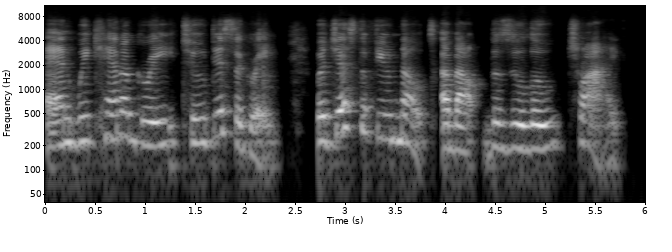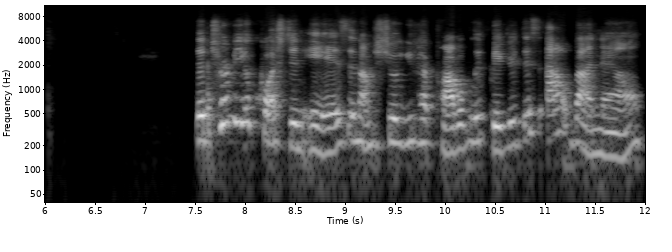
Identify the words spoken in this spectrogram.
and we can agree to disagree. But just a few notes about the Zulu tribe. The trivia question is, and I'm sure you have probably figured this out by now,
